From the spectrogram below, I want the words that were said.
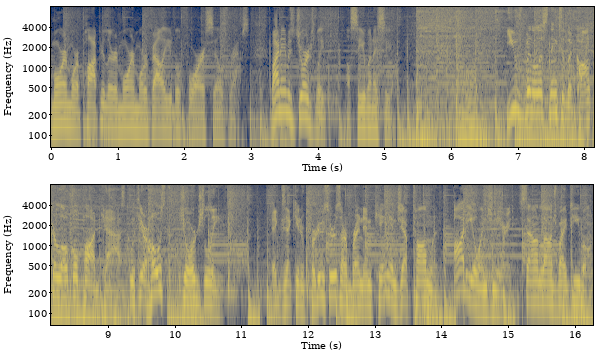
more and more popular and more and more valuable for our sales reps. My name is George Leith. I'll see you when I see you. You've been listening to the Conquer Local podcast with your host, George Leith. Executive producers are Brendan King and Jeff Tomlin. Audio engineering, Sound Lounge by T-Bone.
